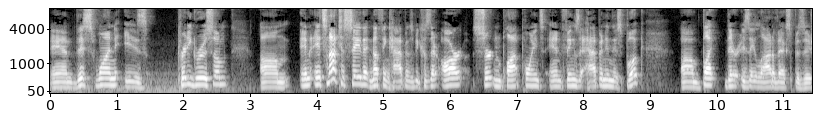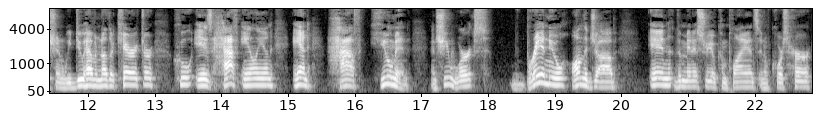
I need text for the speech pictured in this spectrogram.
And this one is pretty gruesome. Um, and it's not to say that nothing happens because there are certain plot points and things that happen in this book, um, but there is a lot of exposition. We do have another character who is half alien and half human, and she works brand new on the job in the Ministry of Compliance. And of course, her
